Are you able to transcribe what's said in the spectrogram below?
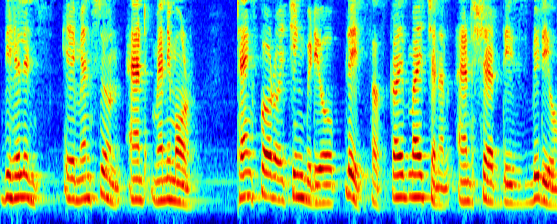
vehicles, a mansion and many more. Thanks for watching video. Please subscribe my channel and share this video.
